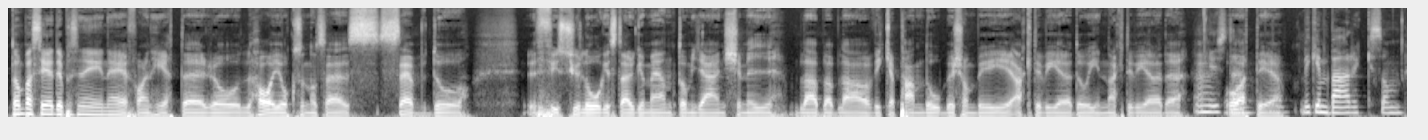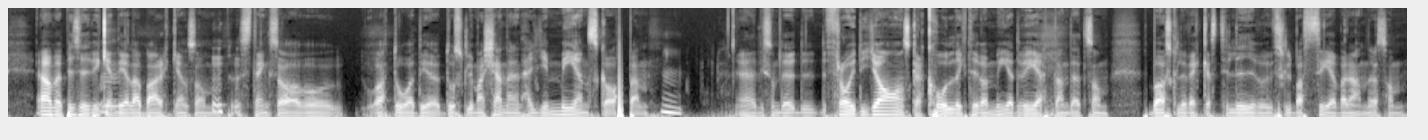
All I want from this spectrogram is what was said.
de baserar det på sina egna erfarenheter och har ju också något så här pseudo fysiologiskt argument om hjärnkemi, bla bla bla, vilka pannlober som blir aktiverade och inaktiverade. Mm, Och att det- Vilken bark som... Ja men precis, vilken Mm. del av barken som stängs av och, och att då, det, då skulle man känna den här gemenskapen. Mm. Eh, liksom det, det, freudianska kollektiva medvetandet som bara skulle väckas till liv och vi skulle bara se varandra som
